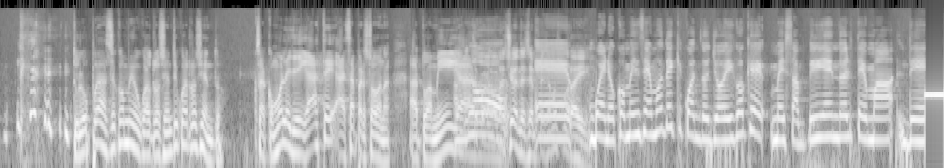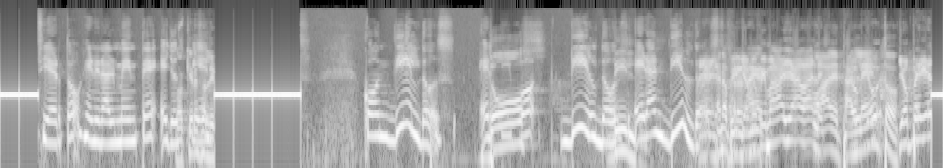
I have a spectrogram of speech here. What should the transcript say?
tú lo puedes hacer conmigo, 400 y 400? O sea, ¿cómo le llegaste a esa persona? A tu amiga. No. Empecemos eh, por ahí. Bueno, comencemos de que cuando yo digo que me están pidiendo el tema de cierto, generalmente ellos No quiere salir. con dildos. El Dos tipo dildos, dildos. eran dildos. Eh, Bueno, pero yo no me fui más allá, vale. Vale, está Yo- yo- lento. Yo, pegué.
